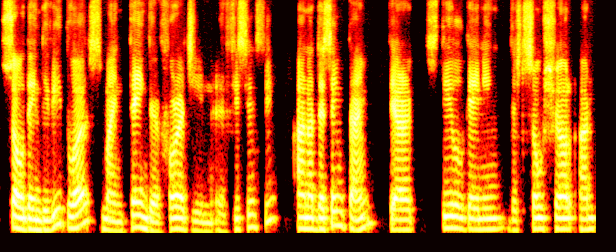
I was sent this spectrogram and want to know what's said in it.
So the individuals maintain their foraging efficiency And at the same time, they are still gaining the social and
